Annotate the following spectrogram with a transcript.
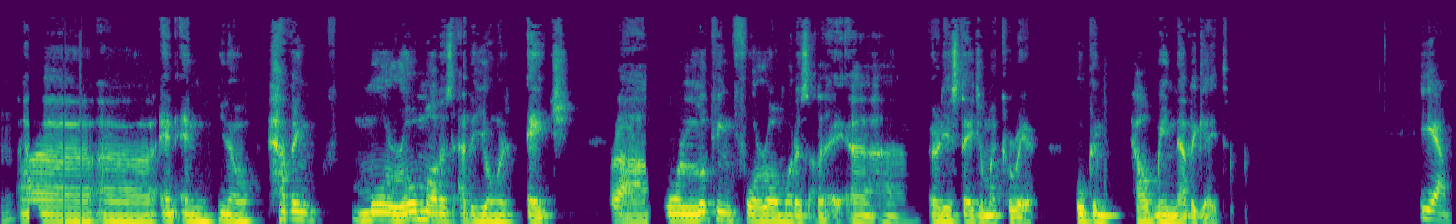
mm-hmm. uh, uh, and and you know having more role models at a younger age, right. uh, or looking for role models at an uh, um, earlier stage of my career who can help me navigate. Yeah,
